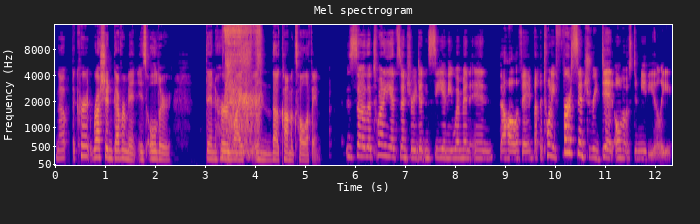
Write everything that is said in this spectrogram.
nope. The current Russian government is older than her life in the Comics Hall of Fame. So the 20th century didn't see any women in the Hall of Fame, but the 21st century did almost immediately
